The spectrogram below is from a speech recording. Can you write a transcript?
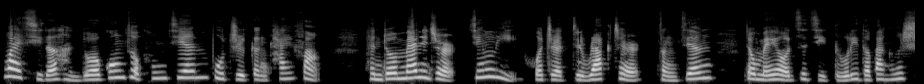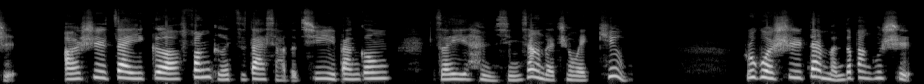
外企的很多工作空间布置更开放，很多 manager、经理或者 director、总监都没有自己独立的办公室，而是在一个方格子大小的区域办公，所以很形象的称为 Cube。如果是带门的办公室，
